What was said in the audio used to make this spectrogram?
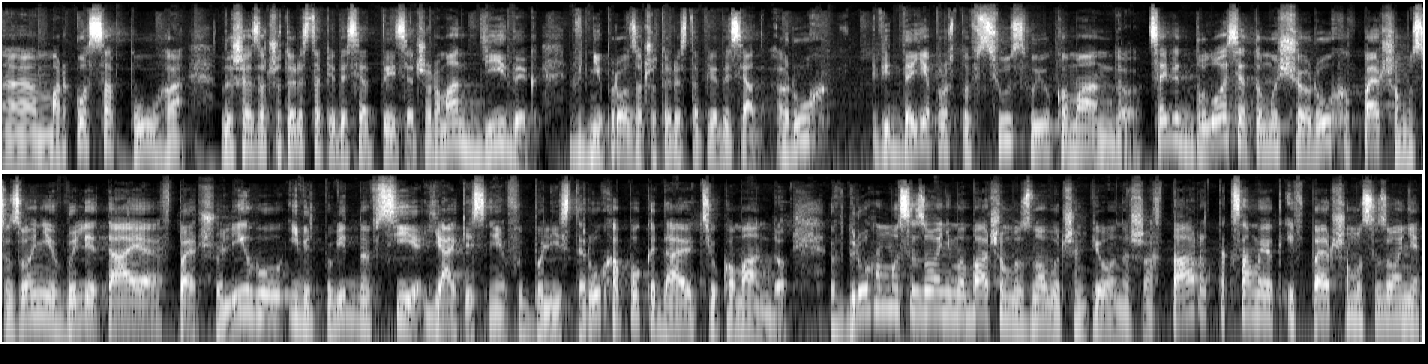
Марко Сапуга лише за 450 тисяч. Роман Дідик в Дніпро за 450. Рух віддає просто всю свою команду. Це відбулося, тому що рух в першому сезоні вилітає в першу лігу, і відповідно всі якісні футболісти руха покидають цю команду. В другому сезоні ми бачимо знову чемпіони Шахтар, так само як і в першому сезоні.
